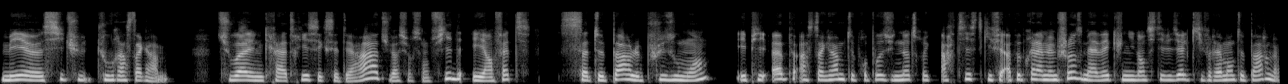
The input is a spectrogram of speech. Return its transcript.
mais euh, si tu ouvres Instagram, tu vois une créatrice etc, tu vas sur son feed et en fait ça te parle plus ou moins. Et puis hop, Instagram te propose une autre artiste qui fait à peu près la même chose, mais avec une identité visuelle qui vraiment te parle.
